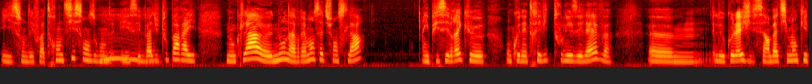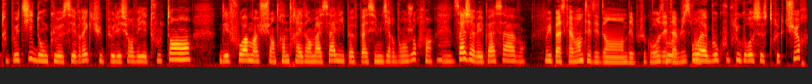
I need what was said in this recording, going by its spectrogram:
ils sont des fois 36 en seconde. Et c'est pas mmh. du tout pareil. Donc là, nous, on a vraiment cette chance-là. Et puis c'est vrai que on connaît très vite tous les élèves. Euh, le collège, c'est un bâtiment qui est tout petit, donc euh, c'est vrai que tu peux les surveiller tout le temps. Des fois, moi, je suis en train de travailler dans ma salle, ils peuvent passer me dire bonjour. Enfin, mm. ça, j'avais pas ça avant. Oui, parce qu'avant, tu étais dans des plus gros établissements. Ouais, beaucoup plus grosses structures.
